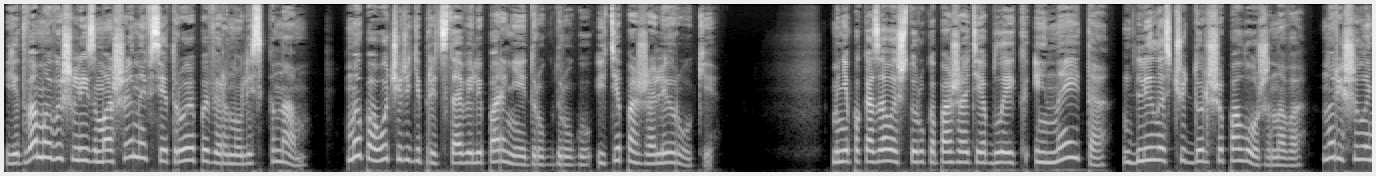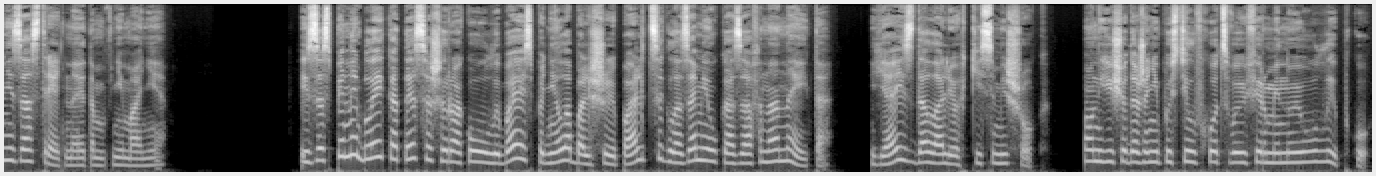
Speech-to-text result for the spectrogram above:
Едва мы вышли из машины, все трое повернулись к нам. Мы по очереди представили парней друг другу, и те пожали руки. Мне показалось, что рукопожатие Блейк и Нейта длилось чуть дольше положенного, но решила не заострять на этом внимание. Из-за спины Блейка Тесса, широко улыбаясь, подняла большие пальцы, глазами указав на Нейта. Я издала легкий смешок. Он еще даже не пустил в ход свою фирменную улыбку.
